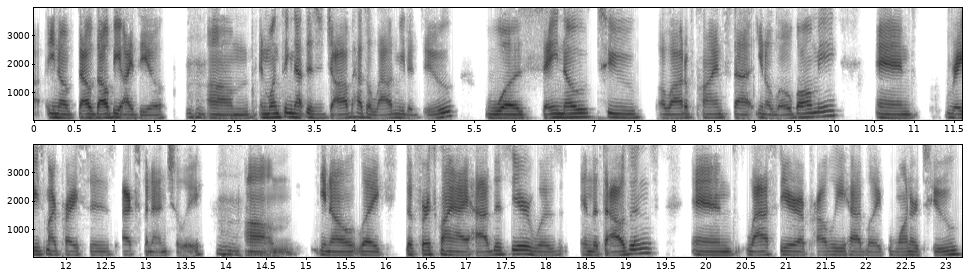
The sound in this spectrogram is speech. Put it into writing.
uh, you know that that'll be ideal. Mm-hmm. um, and one thing that this job has allowed me to do was say no to a lot of clients that you know lowball me. And raise my prices exponentially. Mm-hmm. Um, you know, like the first client I had this year was in the thousands. And last year I probably had like one or two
